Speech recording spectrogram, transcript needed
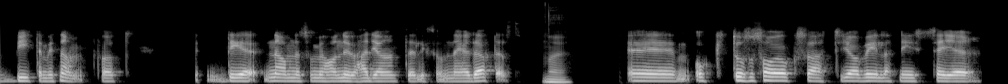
byta mitt namn. För att det namnet som jag har nu hade jag inte liksom, när jag döptes. Nej. Eh, och då så sa jag också att jag vill att ni säger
